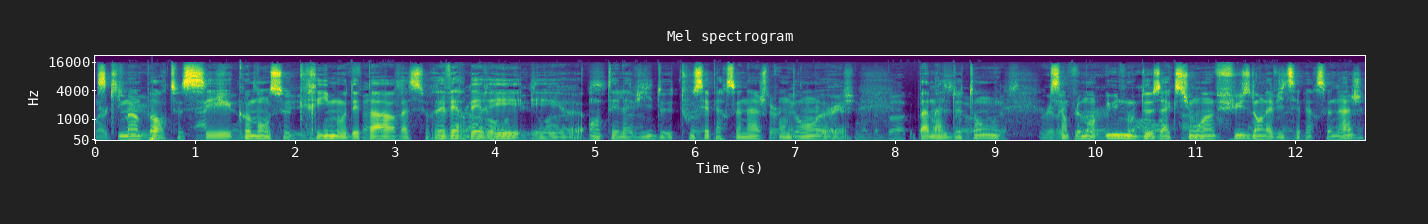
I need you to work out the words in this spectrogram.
Ce qui m'importe, c'est comment ce crime au départ va se réverbérer et euh, hanter la vie de tous ces personnages pendant euh, pas mal de temps. Simplement une ou deux actions infusent dans la vie de ces personnages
